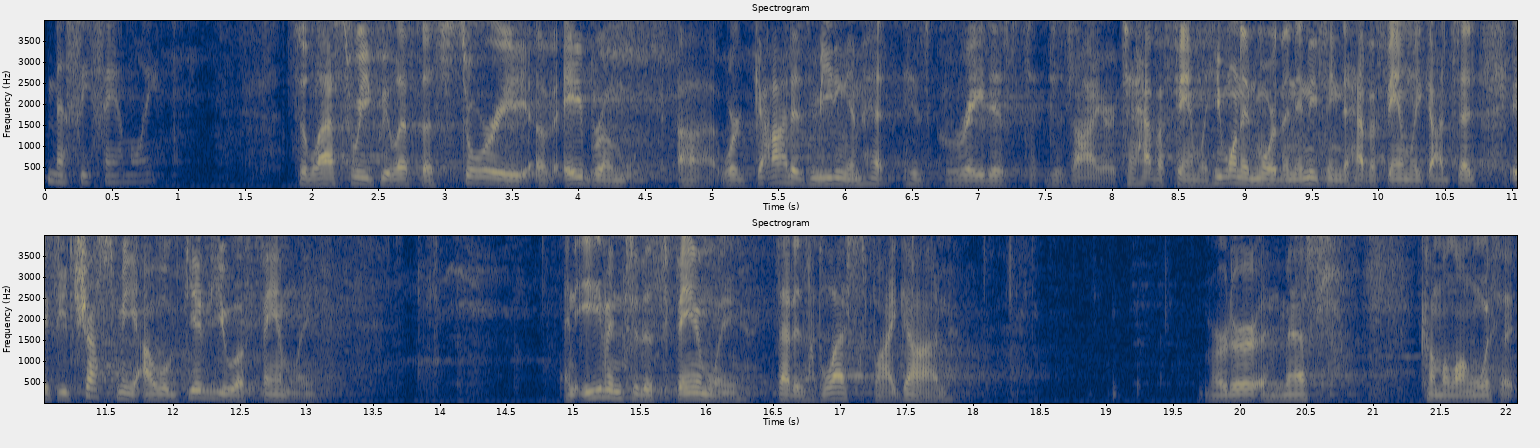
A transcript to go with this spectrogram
messy family. So last week we left the story of Abram uh, where God is meeting him at his greatest desire to have a family. He wanted more than anything to have a family. God said, If you trust me, I will give you a family. And even to this family that is blessed by God, murder and mess come along with it.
